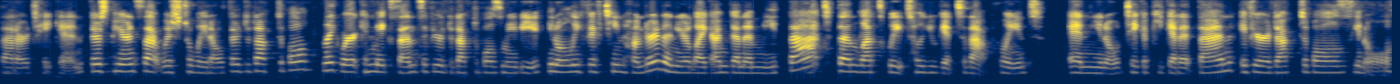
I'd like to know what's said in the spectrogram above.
that are taken. There's parents that wish to wait out their deductible like where it can make sense if your deductible is maybe you know only 1500 and you're like i'm gonna meet that then let's wait till you get to that point and you know take a peek at it then. If your deductibles you know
